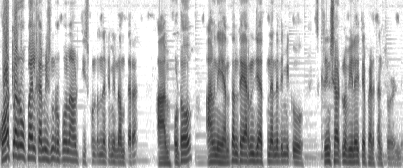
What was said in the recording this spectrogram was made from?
కోట్ల రూపాయల కమిషన్ రూపంలో ఆవిడ తీసుకుంటుందంటే మీరు నమ్ముతారా? ఆమె ఫోటో ఆమెను ఎంత ఎర్న్ చేస్తుంది అనేది మీకు స్క్రీన్ షాట్లు వీలైతే పెడతాను చూడండి.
